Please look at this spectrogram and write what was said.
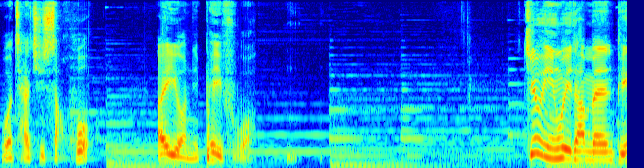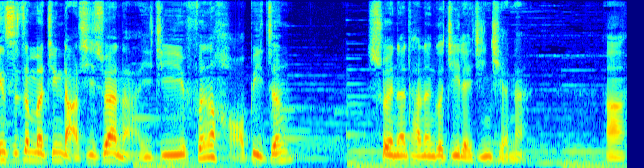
我才去扫货。哎呦，你佩服哦！就因为他们平时这么精打细算呐，以及分毫必争，所以呢，他能够积累金钱呢，啊。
